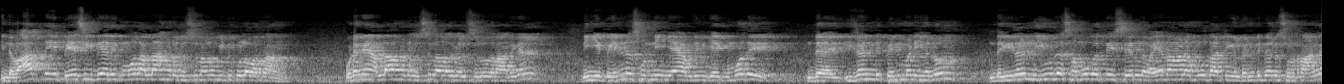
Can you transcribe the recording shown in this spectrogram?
இந்த வார்த்தையை பேசிக்கிட்டே இருக்கும்போது அல்லாஹோட அவங்க வீட்டுக்குள்ள வர்றாங்க. உடனே அல்லாஹோட ரசூல் அவர்கள் சொல்லுகிறார்கள் நீங்க இப்ப என்ன சொன்னீங்க அப்படின்னு கேட்கும்போது இந்த இரண்டு பெண்மணிகளும் இந்த இரண்டு யூத சமூகத்தை சேர்ந்த வயதான மூதாட்டிகள் ரெண்டு பேரும் சொல்றாங்க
